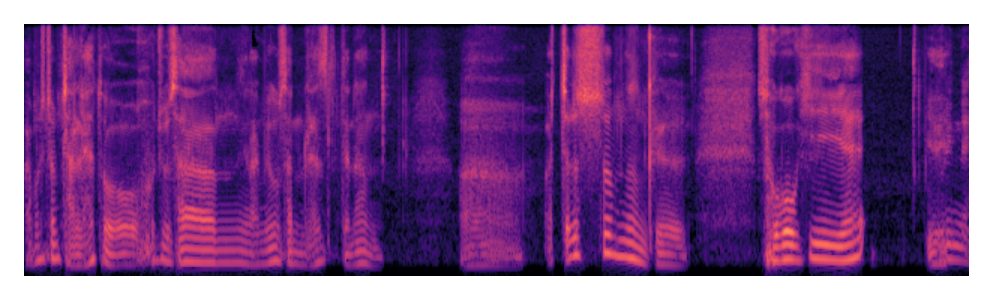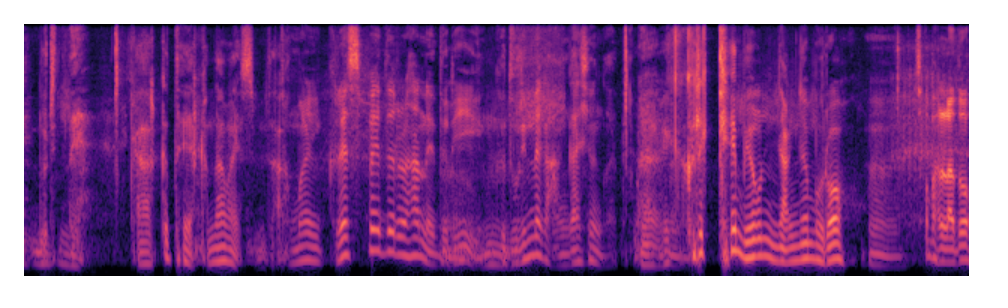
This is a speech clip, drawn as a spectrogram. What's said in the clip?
아무리 좀 잘해도 호주산이나 미국산을 했을 때는 어, 어쩔 수 없는 그 소고기의 이 누린내. 누린내 가 끝에 약간 남아 있습니다. 정말 그래스페드를 한 애들이 음. 그 누린내가 안 가시는 것 같아요. 예, 그렇게 매운 양념으로 음. 쳐 발라도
